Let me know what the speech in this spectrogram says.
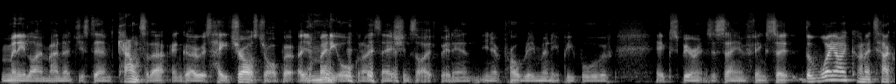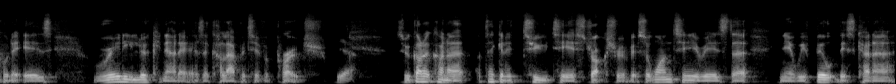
many line managers then counter that and go, "It's HR's job." But in many organisations I've been in, you know, probably many people have experienced the same thing. So the way I kind of tackled it is really looking at it as a collaborative approach. Yeah. So we've got to kind of taken a two tier structure of it. So one tier is that you know we've built this kind of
